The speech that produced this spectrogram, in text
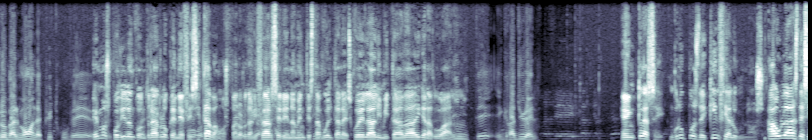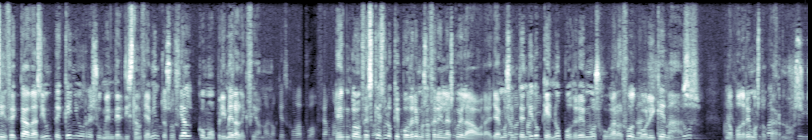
Euh, Hemos podido encontrar lo que necesitábamos para organizar serenamente esta vuelta a la escuela, limitada y gradual. En clase, grupos de 15 alumnos, aulas desinfectadas y un pequeño resumen del distanciamiento social como primera lección. Entonces, ¿qué es lo que podremos hacer en la escuela ahora? Ya hemos entendido que no podremos jugar al fútbol y qué más. No podremos tocarnos.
